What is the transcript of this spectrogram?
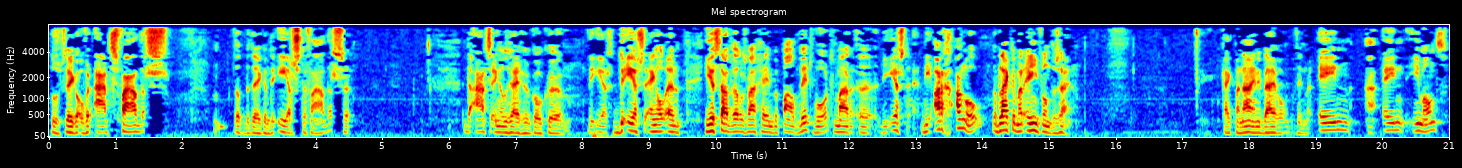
We spreken over aartsvaders, dat betekent de eerste vaders. De aartsengel is eigenlijk ook uh, de, eerste, de eerste engel. En hier staat weliswaar geen bepaald lidwoord, maar uh, die eerste, die archangel, daar blijkt er maar één van te zijn. Kijk maar na in de Bijbel, er vindt maar één, één iemand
